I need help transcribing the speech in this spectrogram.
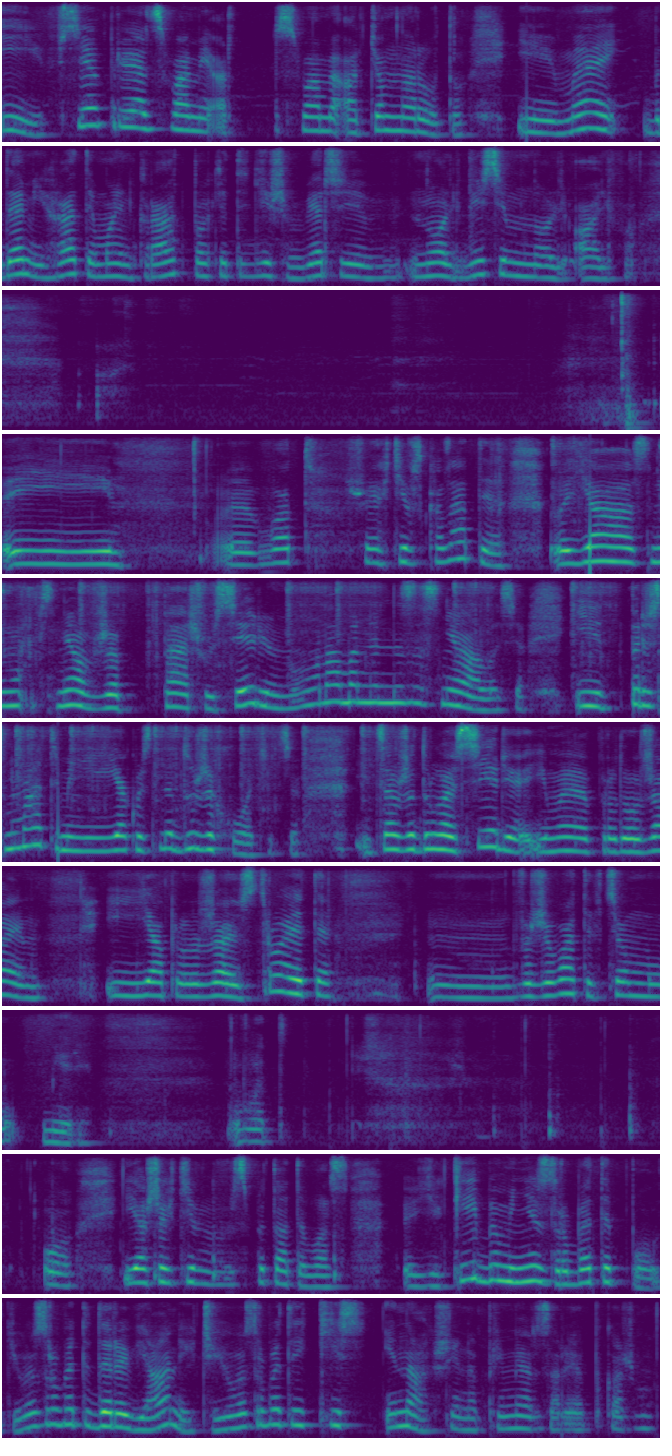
І всім привіт, з вами, Ар... з вами Артем Наруто. І ми будемо грати Minecraft Pocket Edition версії 0.8.0 альфа. І е, от що я хотів сказати, я знім... зняв вже першу серію, але вона в мене не заснялася. І переснімати мені якось не дуже хочеться. І це вже друга серія, і ми продовжуємо. І я продовжую строїти, виживати в цьому мірі. От. О, я ще хотів спитати вас, який би мені зробити пол? Його зробити дерев'яний, чи його зробити якийсь інакший, наприклад, зараз я покажу.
